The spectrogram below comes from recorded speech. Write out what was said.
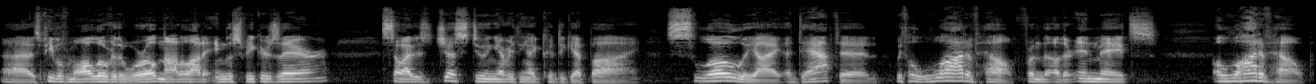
Uh, there's people from all over the world, not a lot of English speakers there. So I was just doing everything I could to get by. Slowly, I adapted with a lot of help from the other inmates, a lot of help.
